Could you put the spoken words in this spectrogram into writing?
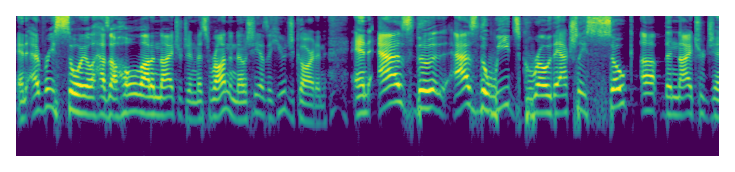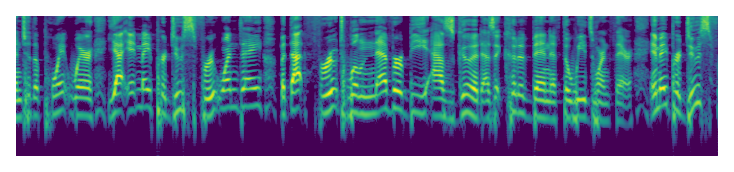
And every soil has a whole lot of nitrogen. Miss Rhonda knows she has a huge garden. And as the as the weeds grow, they actually soak up the nitrogen to the point where, yeah, it may produce fruit one day, but that fruit will never be as good as it could have been if the weeds weren't there. It may produce fruit,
